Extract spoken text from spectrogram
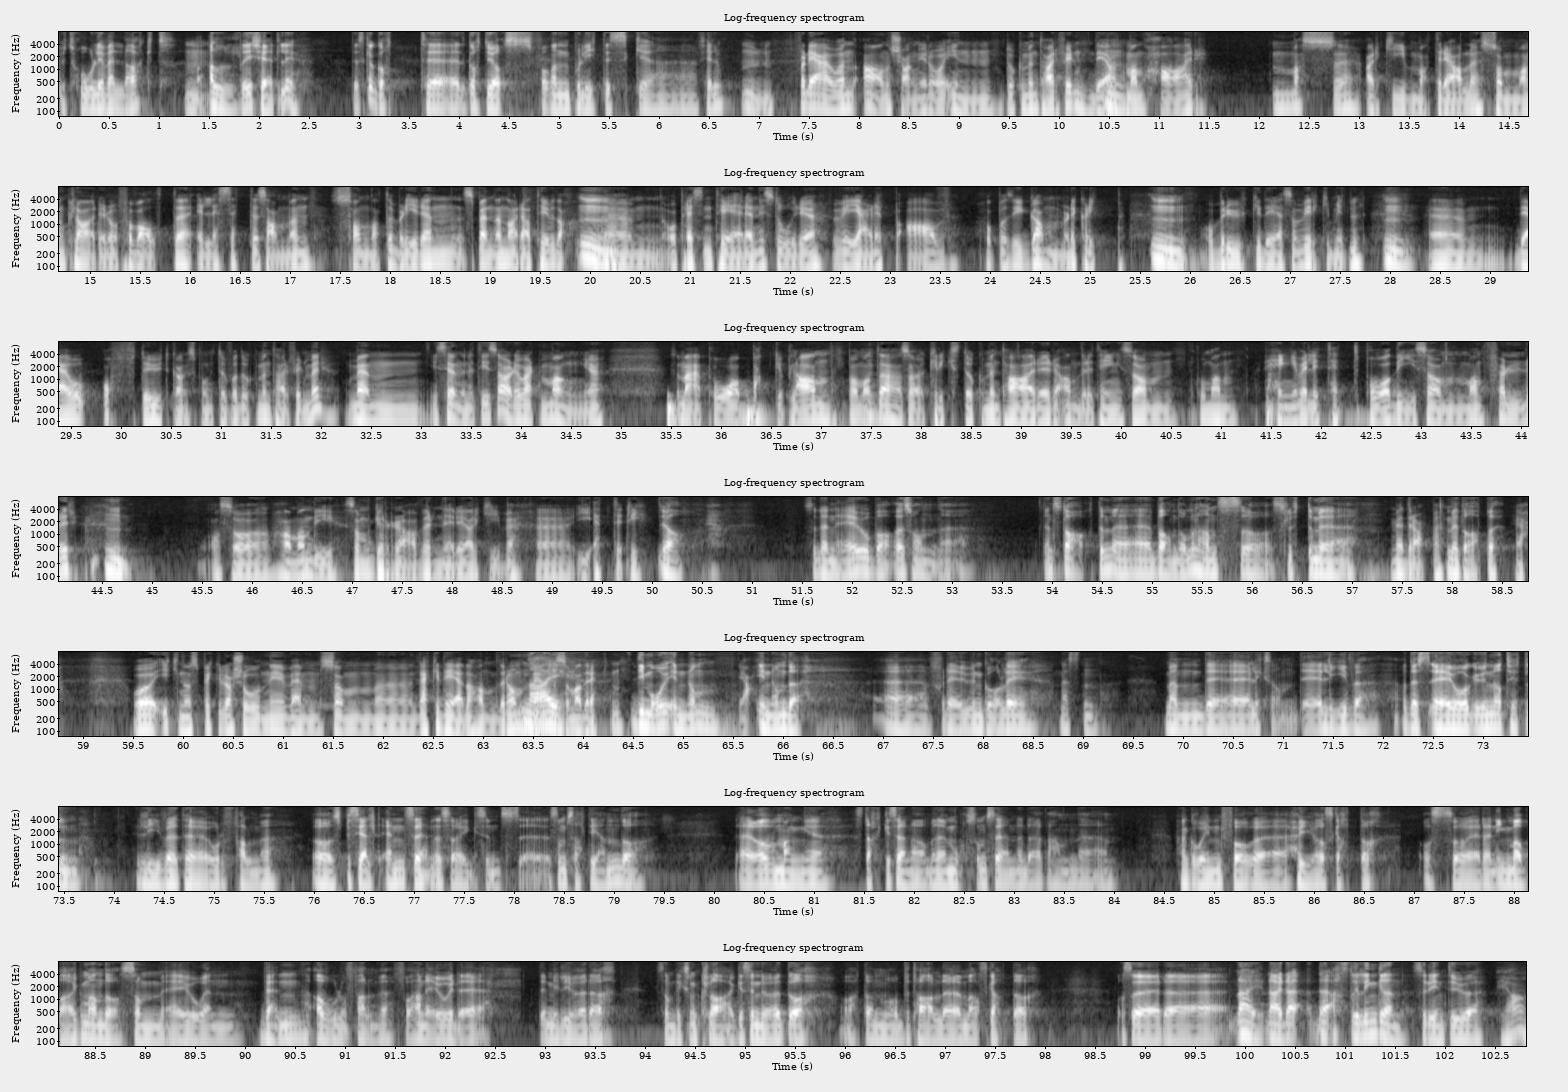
Utrolig vellagt. Mm. Aldri kjedelig. Det skal godt til godt gjøres for en politisk eh, film. Mm. For det er jo en annen sjanger òg innen dokumentarfilm. Det at Mm. man har masse arkivmateriale som man klarer å forvalte eller sette sammen, sånn at det blir en spennende narrativ. da. Um, og presentere en historie ved hjelp av holdt på å si, gamle klipp, Mm. og bruke det som virkemiddel. Mm. Um, det er jo ofte utgangspunktet for dokumentarfilmer, men i senere tid så har det jo vært mange som er på bakkeplan, på en måte. Altså krigsdokumentarer, andre ting som Hvor man henger veldig tett på de som man følger. Mm. Og så har man de som graver ned i arkivet uh, i ettertid. Ja. Så den er jo bare sånn uh, Den starter med barndommen hans og slutter med, Med drapet. med drapet. Ja. Og ikke noe spekulasjon i hvem som eh, Det er ikke det det handler om, Nei. hvem som har drept den. De må jo innom, Ja. innom det, Uh, for det er uunngåelig, nesten. Men det er liksom Det er livet. Og det er jo òg undertittelen 'Livet til Olf Palme'. Og spesielt én scene som jeg syns eh, som satt igjen, da. Det er jo mange sterke scener, men det er en morsom scene der han, han går inn for uh, høyere skatter. Og så er det en Ingmar Bergman, da, som er jo en venn av Olof Palme. For han er jo i det, det miljøet der som liksom klager sin nød, da, og at han må betale mer skatter. Og så er det Nei, nei det, det er Astrid Lindgren som de intervjuer. Ja.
